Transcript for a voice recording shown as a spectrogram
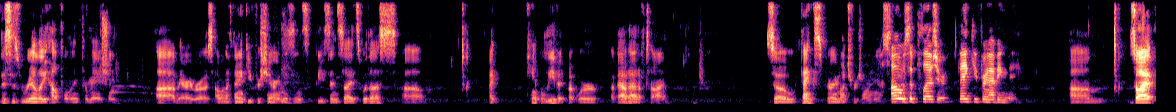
this is really helpful information, uh, Mary Rose. I want to thank you for sharing these ins- these insights with us. Um, I can't believe it, but we're about out of time. So thanks very much for joining us. Oh, it was a pleasure. Thank you for having me. Um, so, I,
